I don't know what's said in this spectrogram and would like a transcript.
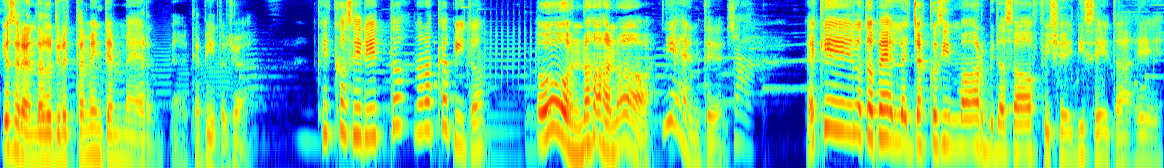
Io sarei andato direttamente a merda, capito? Cioè, che cosa hai detto? Non ho capito. Oh, no, no, niente. È che la tua pelle è già così morbida, soffice, di seta e...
